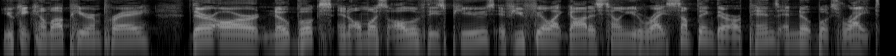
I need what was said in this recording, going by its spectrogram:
You can come up here and pray. There are notebooks in almost all of these pews. If you feel like God is telling you to write something, there are pens and notebooks. Write.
